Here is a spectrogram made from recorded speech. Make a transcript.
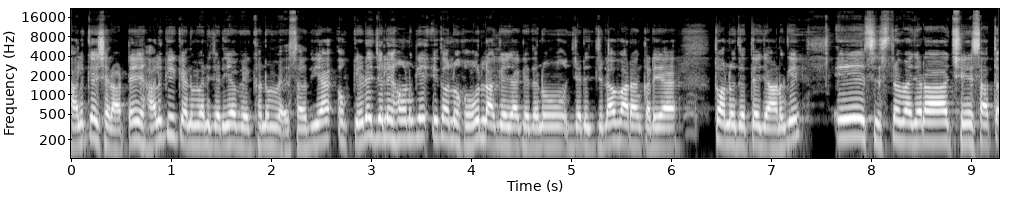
ਹਲਕੇ ਸ਼ਰਾਟੇ ਹਲਕੀ ਕਿਨਮਨ ਜਿਹੜੀ ਆ ਵੇਖਣ ਨੂੰ ਮਿਲ ਸਕਦੀ ਹੈ ਉਹ ਕਿਹੜੇ ਜ਼ਿਲ੍ਹੇ ਹੋਣਗੇ? ਇਹ ਤੁਹਾਨੂੰ ਹੋਰ ਲਾਗੇ ਜਾ ਕੇ ਤੈਨੂੰ ਜਿਹੜੇ ਜ਼ਿਲ੍ਹਾ ਵਾਰਾਂ ਕਰਿਆ ਤੁਹਾਨੂੰ ਦਿੱਤੇ ਜਾਣਗੇ। ਇਹ ਸਿਸਟਮ ਹੈ ਜਿਹੜਾ 6 7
